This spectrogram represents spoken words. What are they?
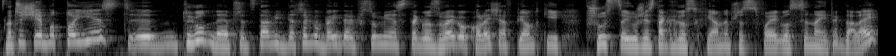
Znaczy się, bo to jest y, trudne przedstawić, dlaczego Vader w sumie z tego złego kolesia w piątki, w szóstce już jest tak rozchwiany przez swojego syna i tak dalej.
